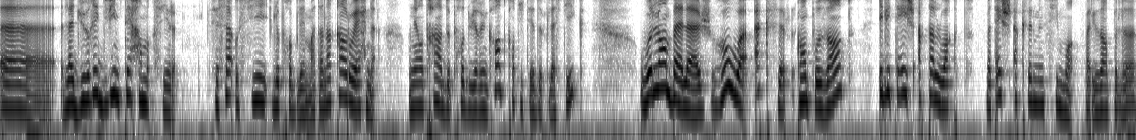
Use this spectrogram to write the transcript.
euh, la durée de vie نتاعهم قصيره C'est ça aussi le problème. Maintenant, رواحنا, On est en train de produire une grande quantité de plastique. Ou l'emballage هو أكثر composante اللي تعيش أقل وقت ما تعيش أكثر من 6 mois. Par exemple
